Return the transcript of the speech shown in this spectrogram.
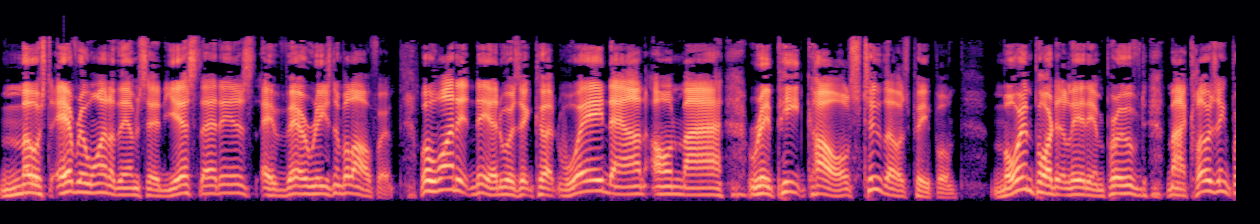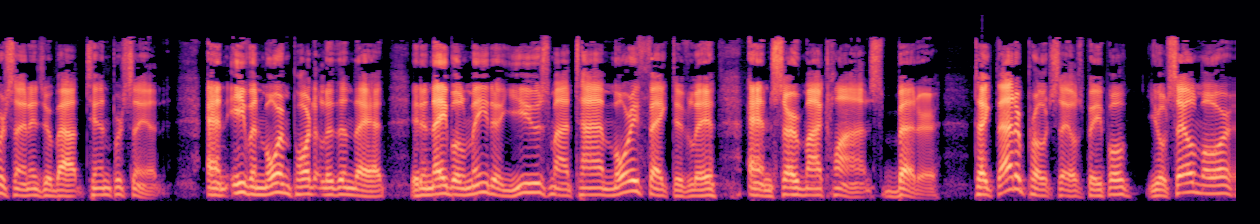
most every one of them said, yes, that is a very reasonable offer. Well, what it did was it cut way down on my repeat calls to those people. More importantly, it improved my closing percentage about 10%. And even more importantly than that, it enabled me to use my time more effectively and serve my clients better. Take that approach, salespeople. You'll sell more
